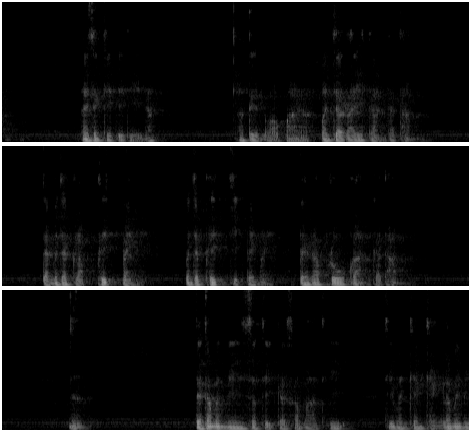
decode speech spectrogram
ำให้สังเกตดีๆนะ ถ้าตื่นออกมา มันจะไร้การกระทำแต่มันจะกลับพลิกไป มันจะพลิกจิตไปใหม่ ไปรับรู้การกระทำ นะแต่ถ้ามันมีสติกับสมาธิที่มันแข็งๆแล้วไม่มี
